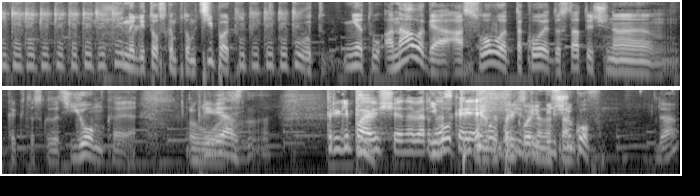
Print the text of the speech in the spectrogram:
на литовском потом «типа», вот нету аналога, а слово такое достаточно, как это сказать, емкое. Вот. Привязано. Прилипающее, наверное, Его скорее. Борис Прикольно, на самом- Гребенщиков. Да?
